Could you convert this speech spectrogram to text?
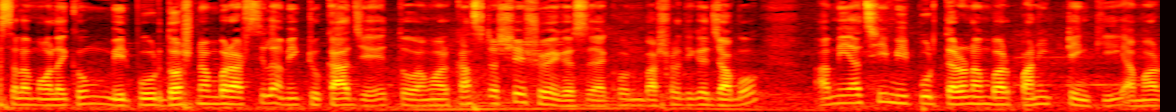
আসসালামু আলাইকুম। মিরপুর দশ নম্বর আসছিলাম একটু কাজে, তো আমার কাজটা শেষ হয়ে গেছে, এখন বাসার দিকে যাব। আমি আছি মিরপুর তেরো নম্বর পানির ট্যাঙ্কি, আমার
